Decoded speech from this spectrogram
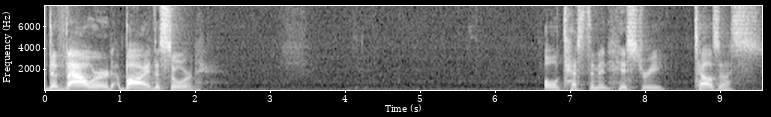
devoured by the sword. Old Testament history tells us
